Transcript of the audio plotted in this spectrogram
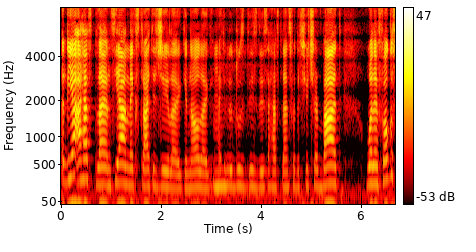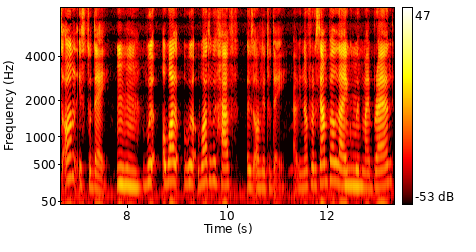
and yeah, I have plans. Yeah, I make strategy. Like you know, like I can do this, this, this. I have plans for the future, but what I focus on is today. Mm-hmm. we what we, what we have is only today. Uh, you know for example like with my brand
